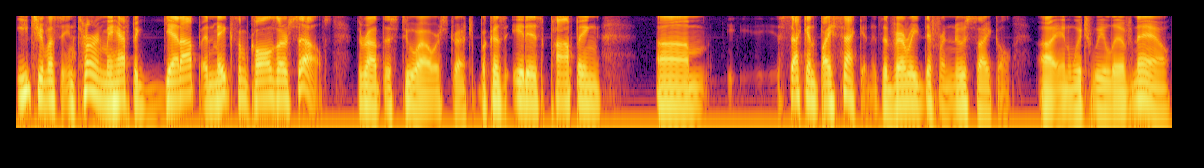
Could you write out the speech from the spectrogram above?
each of us in turn may have to get up and make some calls ourselves throughout this two-hour stretch because it is popping um, second by second. It's a very different news cycle uh, in which we live now.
